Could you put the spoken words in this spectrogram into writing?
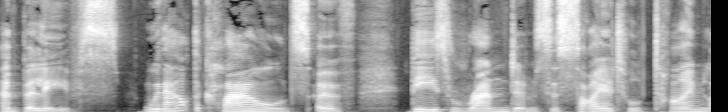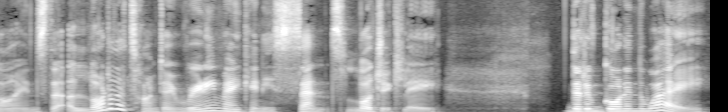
and beliefs without the clouds of these random societal timelines that a lot of the time don't really make any sense logically that have gone in the way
